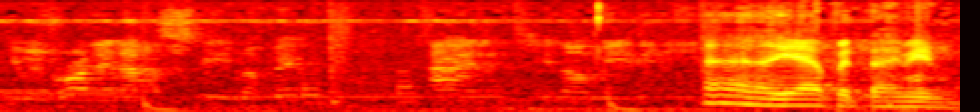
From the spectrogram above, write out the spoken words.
he was running out of steam a bit, and, you know, I mean, he, Uh, yeah, but I mean,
